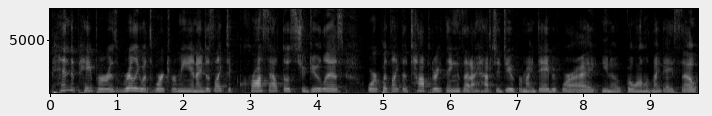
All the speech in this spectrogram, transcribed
pen to paper is really what's worked for me. And I just like to cross out those to do lists or put like the top three things that I have to do for my day before I, you know, go on with my day. So,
